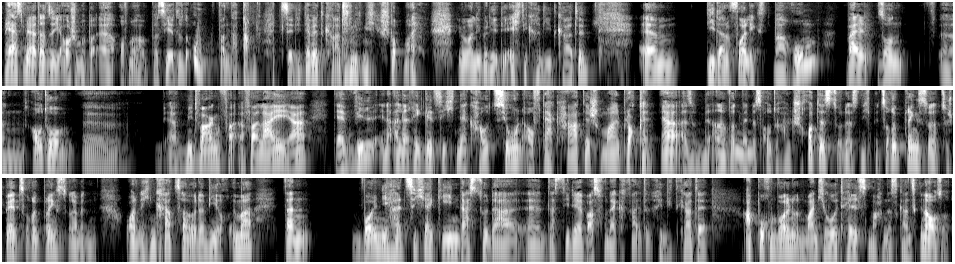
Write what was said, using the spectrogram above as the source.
Ja, ist mir ja tatsächlich auch schon mal, äh, auch mal passiert. Also, oh, verdammt, das ist ja die Debitkarte. Nee, stopp mal. Nehmen wir mal lieber die, die echte Kreditkarte. Ähm, die dann vorlegst. Warum? Weil so ein äh, Auto, äh, ja, Mietwagenverleih, ja, der will in aller Regel sich eine Kaution auf der Karte schon mal blocken. Ja, also mit anderen Worten, wenn das Auto halt schrottest oder es nicht mehr zurückbringst oder zu spät zurückbringst oder mit einem ordentlichen Kratzer oder wie auch immer, dann wollen die halt sicher gehen, dass du da, äh, dass die dir was von der Kreditkarte abbuchen wollen und manche Hotels machen das ganz genauso.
